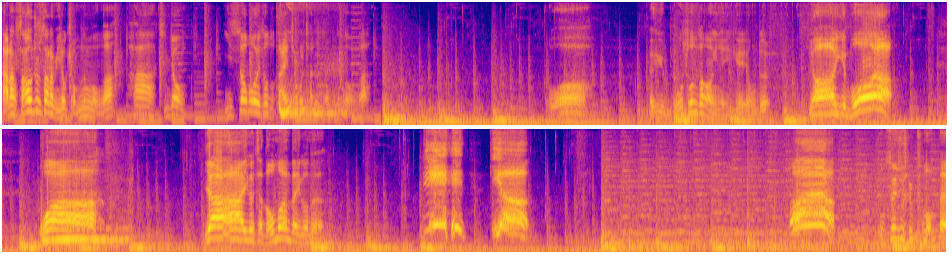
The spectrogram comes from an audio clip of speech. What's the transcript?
나랑 싸워줄 사람 이렇게 없는 건가? 하 진정 이 서버에서도 나의 적을 찾을 수 없는 건가? 와 야, 이게 무슨 상황이냐 이게 형들? 야 이게 뭐야? 와. 야 이거 진짜 너무한다 이거는. 이 뛰어! 와 복수해 주실 분 없나요?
